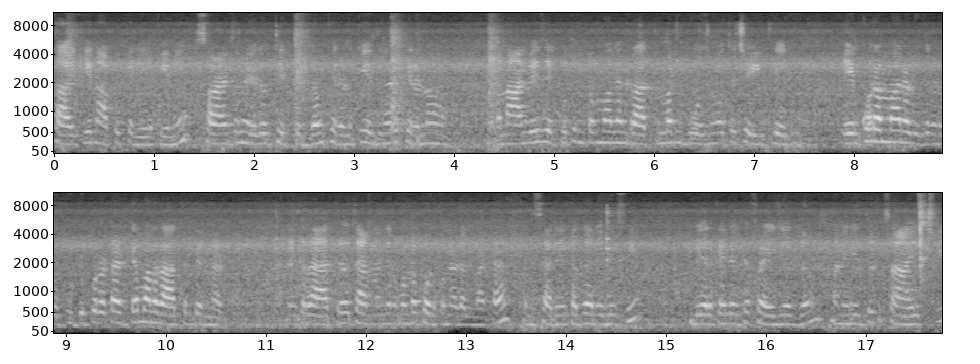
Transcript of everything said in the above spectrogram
సాయికి నాకు పిల్లలకి సాయంత్రం ఏదో తెప్పిద్దాం. కిరణ్కి ఎందుకంటే కిరణ్ నాన్ వెజ్ ఎక్కువ తింటాం వల్ల రాత్రి మరి భోజనం అయితే చేయట్లేదు. ఏం కూర అమ్మ అని అడుగుతున్నాడు. గుడ్డు పొరట అంటే మన రాత్రి తిన్నాడు. ఇంకా రాత్రి అయితే అన్నం తినకుండా పడుకున్నాడు అనమాట సరే కదా అనేసి బీరకాయలు అయితే ఫ్రై చేద్దాం అనేది సాయిచ్చి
